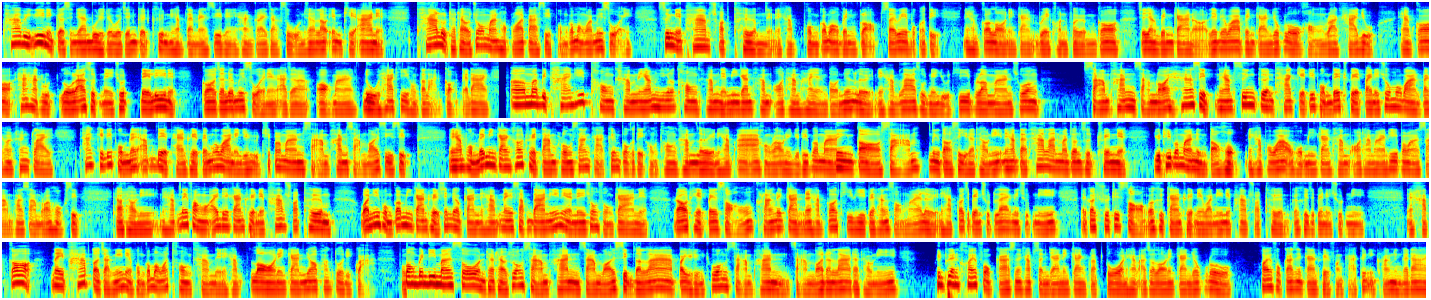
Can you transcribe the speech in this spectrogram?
ภาพ weekly เนี่ยเกิดสัญญาณ bullish divergence เกิดขึ้นนะครับแต่ MACD เนี่ยห่างไกลจากศูนย์ฉะนั้นแล้ว MKR เนี่ยถ้าหลุดแถวๆช่วงประมาณ 680 ผมก็มองว่าไม่สวย ซึ่งในภาพช็อตเทอมเนี่ยนะครับผมก็มองเป็นกรอบไซด์เวย์ปกตินะครับก็รอในการ break confirm ก็จะยังเป็นการเออเรียกได้ว่าเป็นการยกโลของราคาอยู่นะครับก็ถ้าหากหลุดโลล่าสุดในชุด daily เนี่ยก็จะเริ่มไม่สวยนะอาจจะออกมาดูท่าทีของตลาดก่อนก็ได้ เออมาปิดท้ายที่ทองคำนะครับจริงๆแล้วทองคำเนี่ยมีการทำออทามไฮอย่างต่อเนื่องเลยนะครับล่าสุดเนี่ยอยู่ที่ประมาณช่วง 3,350 นะครับ ซึ่งเกินทาร์เก็ตที่ผมได้เทรดไปในช่วงเมื่อวานไปค่อนข้างไกล ทาร์เก็ตที่ผมได้อัปเดตแผนเทรดไปเมื่อวานเนี่ยอยู่ที่ประมาณ 3,340 นะครับ ผมได้มีการเข้าเทรดตามโครงสร้างขาขึ้นปกติของทองคำเลยนะครับ RR ของเราเนี่ยอยู่ที่ประมาณ 1 ต่อ 3 1 ต่อ4แถวๆนี้นะครับ แต่ถ้ารันมาจนสุดเทรนเนี่ยอยู่ที่ประมาณ 1 ต่อ6นะครับเพราะว่าโอ้โหมีการทำออทามไฮที่ประมาณ 3,360 แถวๆนี้นะครับในฝั่งของไอเดียการเทรดในภาพช็อตเทอมวันนี้ผมก็มีการเทรดเช่นเดียวกันนะครับในสัปดาห์นี้เนี่ยในช่วงสงการเนี่ยเราเทรดไป 2 ครั้งด้วยกันนะครับก็ TP ไปทั้ง 2 ไม้เลยนะครับก็จะเป็นชุดแรกในชุดนี้ แล้วก็ชุดที่ 2 ก็คือการเทรดในวันนี้ในภาพช็อตเทอมก็คือจะเป็นในชุดนี้นะครับก็ในภาพต่อจากนี้เนี่ยผมก็มองว่าทองคำเนี่ยนะครับรอในการย่อพักตัวดีกว่า ผมมองเป็นดีมาโซนแถวๆช่วง 3,310 ดอลลาร์ ไปอยู่ถึงช่วง 3,300 ดอลลาร์แถวๆนี้ เพื่อนๆ ค่อยโฟกัสนะครับสัญญาณในการกลับตัวนะครับอาจจะรอในการยกโรค่อยโฟกัสในการเทรดฝั่งขาขึ้นอีกครั้งหนึ่งก็ได้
